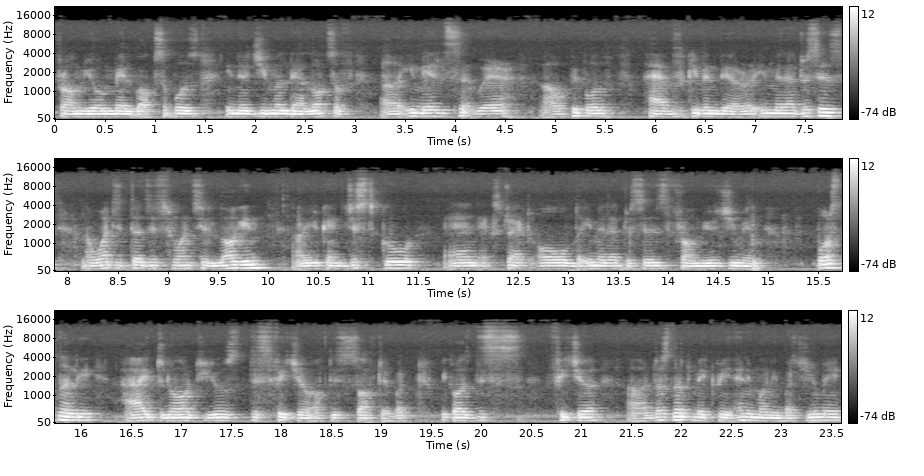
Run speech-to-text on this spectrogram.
from your mailbox. Suppose in your gmail there are lots of uh, emails where uh, people have given their email addresses. Now what it does is once you log in uh, you can just go and extract all the email addresses from your gmail. Personally i do not use this feature of this software but because this feature uh, does not make me any money but you may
